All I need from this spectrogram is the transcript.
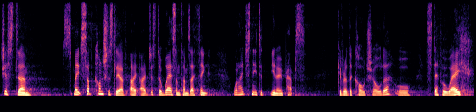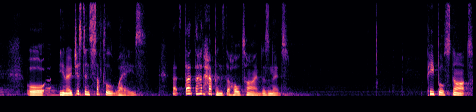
just, um, subconsciously, I, I, I just aware sometimes I think, well, I just need to, you know, perhaps give her the cold shoulder or step away or, you know, just in subtle ways. That, that, that happens the whole time, doesn't it? People start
